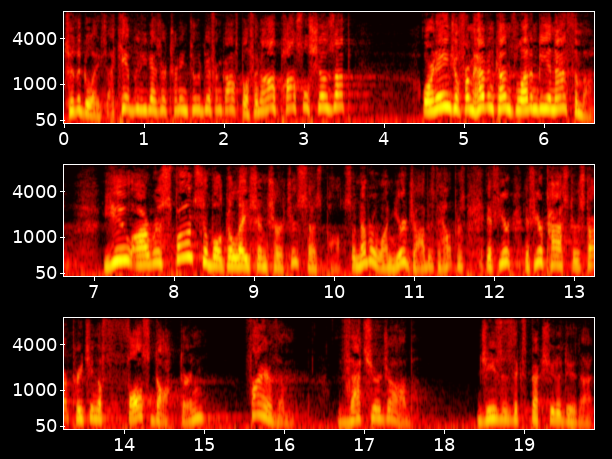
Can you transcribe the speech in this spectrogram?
to the Galatians. I can't believe you guys are turning to a different gospel. If an apostle shows up, or an angel from heaven comes, let him be anathema. You are responsible, Galatian churches, says Paul. So, number one, your job is to help. If, your if your pastors start preaching a false doctrine, fire them. That's your job. Jesus expects you to do that.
